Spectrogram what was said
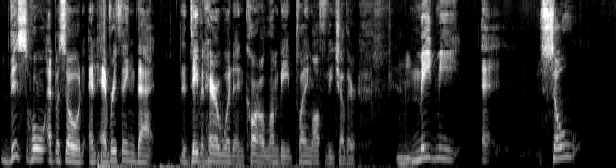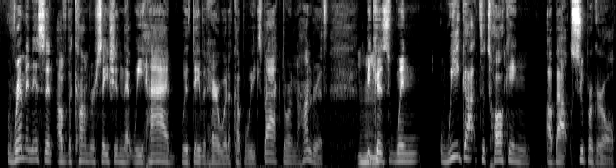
this whole episode and everything that David Harewood and Carl Lumbly playing off of each other made me uh, so reminiscent of the conversation that we had with David Harewood a couple weeks back during the 100th because when we got to talking about Supergirl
